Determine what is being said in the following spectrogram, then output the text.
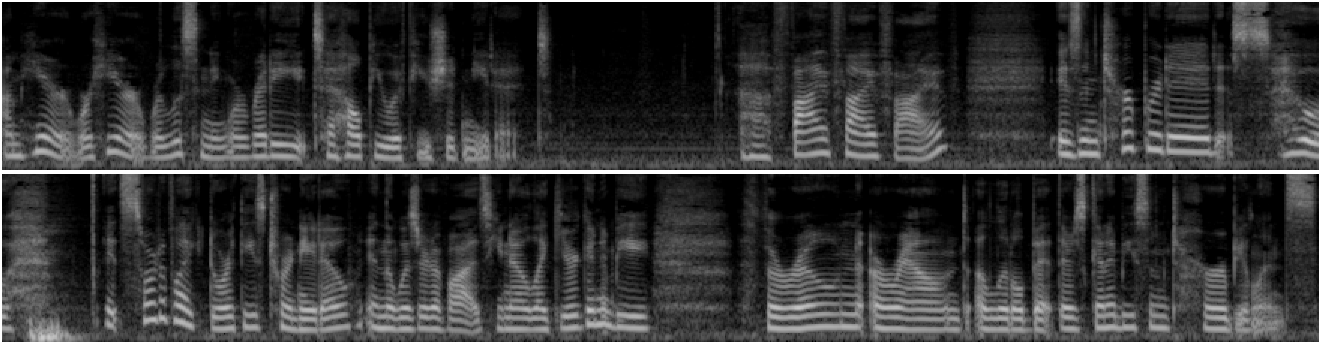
I'm here, we're here, we're listening, we're ready to help you if you should need it. Uh, 555 is interpreted so it's sort of like Dorothy's tornado in The Wizard of Oz. You know, like you're going to be thrown around a little bit. There's going to be some turbulence,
